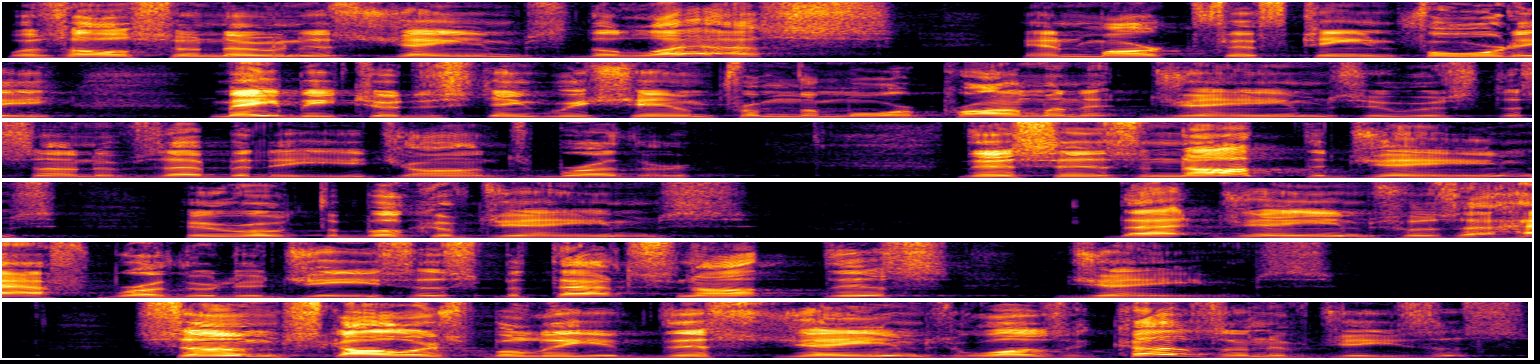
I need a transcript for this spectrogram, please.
was also known as James the Less in Mark 15 40, maybe to distinguish him from the more prominent James, who was the son of Zebedee, John's brother. This is not the James who wrote the book of James. That James was a half brother to Jesus, but that's not this James. Some scholars believe this James was a cousin of Jesus.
